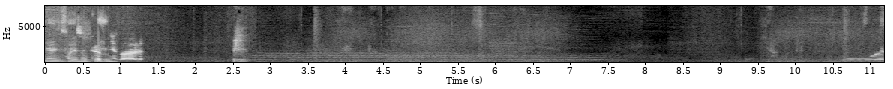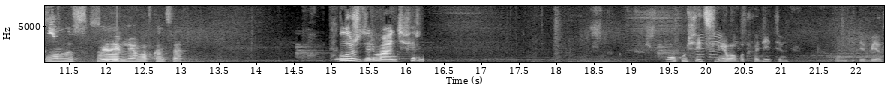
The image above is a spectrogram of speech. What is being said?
Я инсайду Теперь не дали. Он слева в конце. Луж дерьма, антиферин. О, кусить слева подходите. Он где без.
